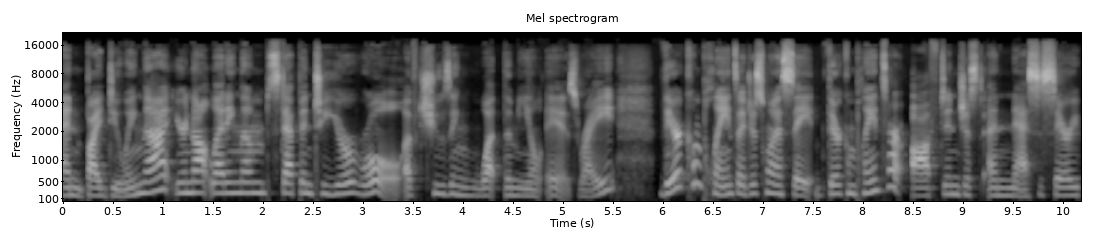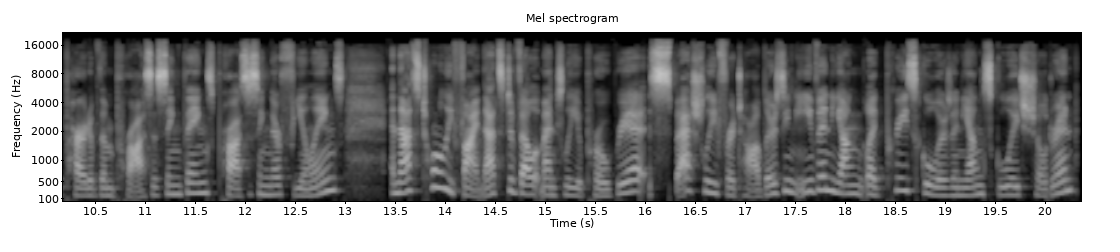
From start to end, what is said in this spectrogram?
and by doing that, you're not letting them step into your role of choosing what the meal is, right? Their complaints, I just want to say, their complaints are often just a necessary part of them processing things, processing their feelings. And that's totally fine. That's developmentally appropriate, especially for toddlers and even young, like preschoolers and young school age children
